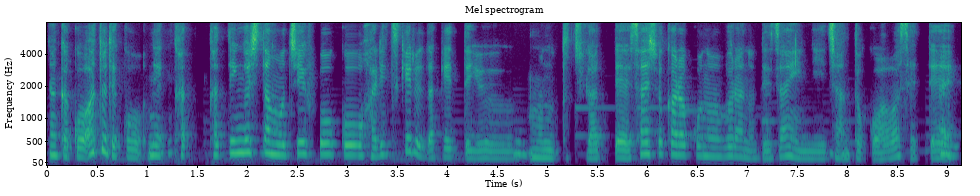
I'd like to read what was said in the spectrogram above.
なんかこう後でこうねカカッティングしたモチーフをこう貼り付けるだけっていうものと違って、最初からこのブラのデザインにちゃんとこう合わせて、はい。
